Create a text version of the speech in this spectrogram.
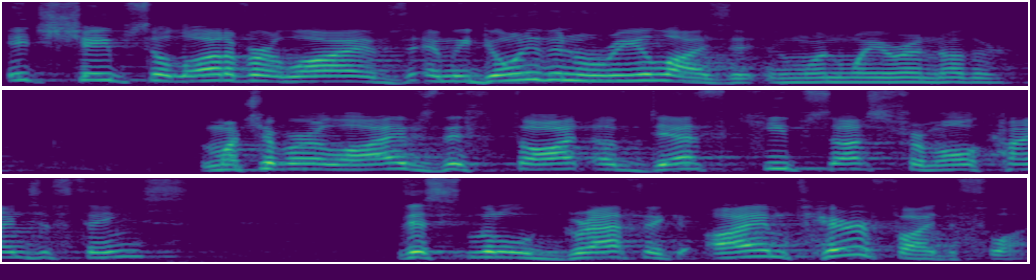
it shapes a lot of our lives, and we don't even realize it in one way or another. Much of our lives, this thought of death keeps us from all kinds of things. This little graphic, I am terrified to fly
